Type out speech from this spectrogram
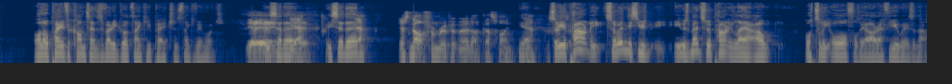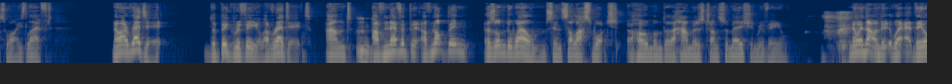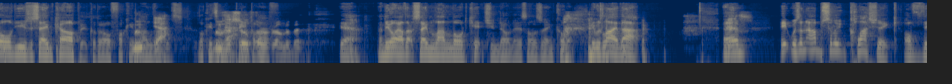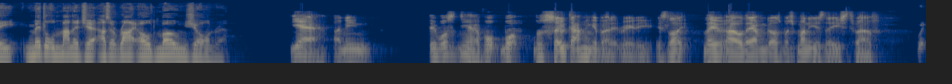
although paying for content is very good, thank you, patrons. Thank you very much. Yeah, yeah. he said, uh, Yeah. he said, um, yeah. Just not from Rupert Murdoch. That's fine. Yeah. So he apparently, so in this, he was, he was meant to apparently lay out how utterly awful the RFU is, and that's why he's left. Now I read it, the big reveal. I read it, and I've never been, I've not been as underwhelmed since I last watched a Home Under the Hammers transformation reveal. You know, in that one where they all use the same carpet because they're all fucking Move- landlords looking to Move the get people sofa off. around a bit. Yeah. And they all have that same landlord kitchen, don't they? It's all the same colour. it was like that. Um, Yes. It was an absolute classic of the middle manager as a right old moan genre. Yeah, I mean, it wasn't. Yeah, what what was so damning about it? Really, is like they oh they haven't got as much money as they used to have.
